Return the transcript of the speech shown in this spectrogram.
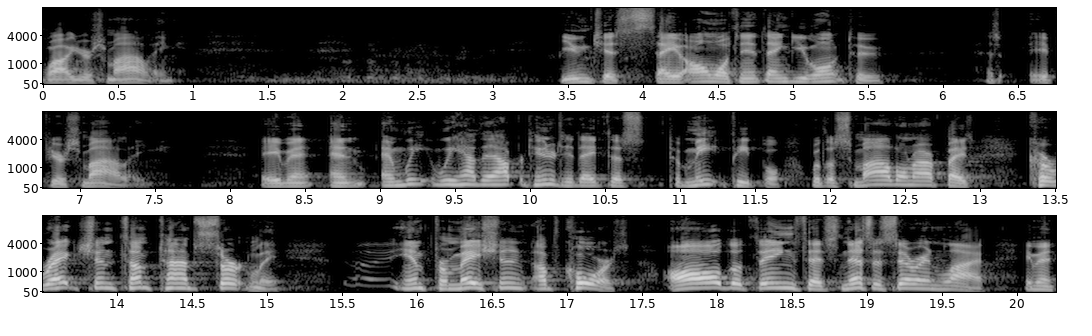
while you're smiling. You can just say almost anything you want to if you're smiling. Amen. And, and we, we have the opportunity today to, to meet people with a smile on our face. Correction, sometimes, certainly. Uh, information, of course. all the things that's necessary in life. Amen.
